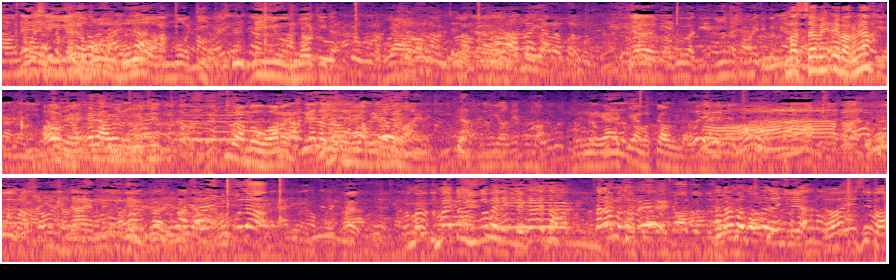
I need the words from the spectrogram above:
ောင်နဲ့ရှိရတော့ဟိုမိုးပေါ်ပဲမောကြည့်လေယုံမောကြည့်တာရပါဘူးရပါဘူးရအခုကဒီကြီးနှောင်းရဲ့ဒီကအမတ်7 8ပါခင်ဗျာဟုတ်တယ်အဲ့ဒါပဲလို့ကြည့်ကြည့်ပါမဟုတ်ပါမယ်ဘယ်လောက်လောက်ဘယ်လောက်မှာလဲ နေအောင်နဲ့ထမငယ်ကအကျက်မပြောက်လို့လားအာဘာဆောင်းနေနိုင်မသိတယ်ဟုတ်လားအမအမတူယူခဲ့မယ်လေလေကြိုက်တော့ဆရာမဆောင်နဲ့ဆရာမဆောင်နဲ့လေညီလေးကအေးဆေးပါ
